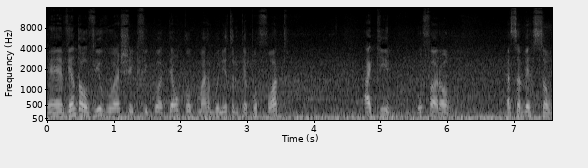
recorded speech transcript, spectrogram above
É, vendo ao vivo, eu achei que ficou até um pouco mais bonito do que por foto. Aqui, o farol. Essa versão,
